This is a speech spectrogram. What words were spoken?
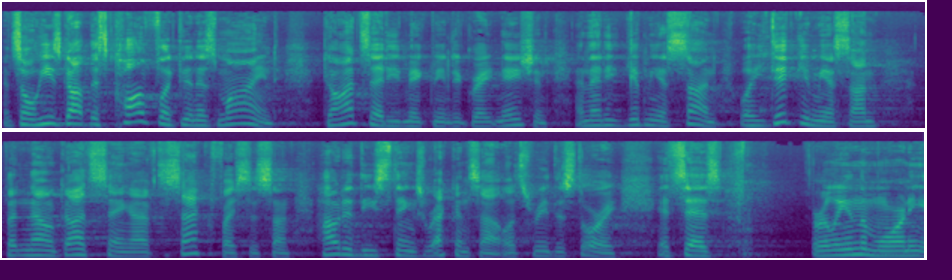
And so he's got this conflict in his mind. God said he'd make me into a great nation, and then he'd give me a son. Well, he did give me a son, but now God's saying I have to sacrifice his son. How did these things reconcile? Let's read the story. It says, Early in the morning,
